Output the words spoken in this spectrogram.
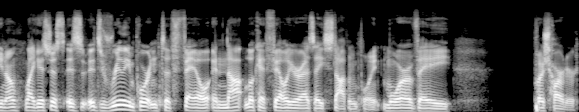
You know like it's just it's it's really important to fail and not look at failure as a stopping point more of a push harder.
